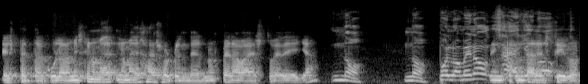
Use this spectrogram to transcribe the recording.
espectacular. A mí es que no me, no me deja de sorprender, no esperaba esto eh, de ella. No, no. Por lo menos, Me o sea, encanta yo, el no, estilo.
